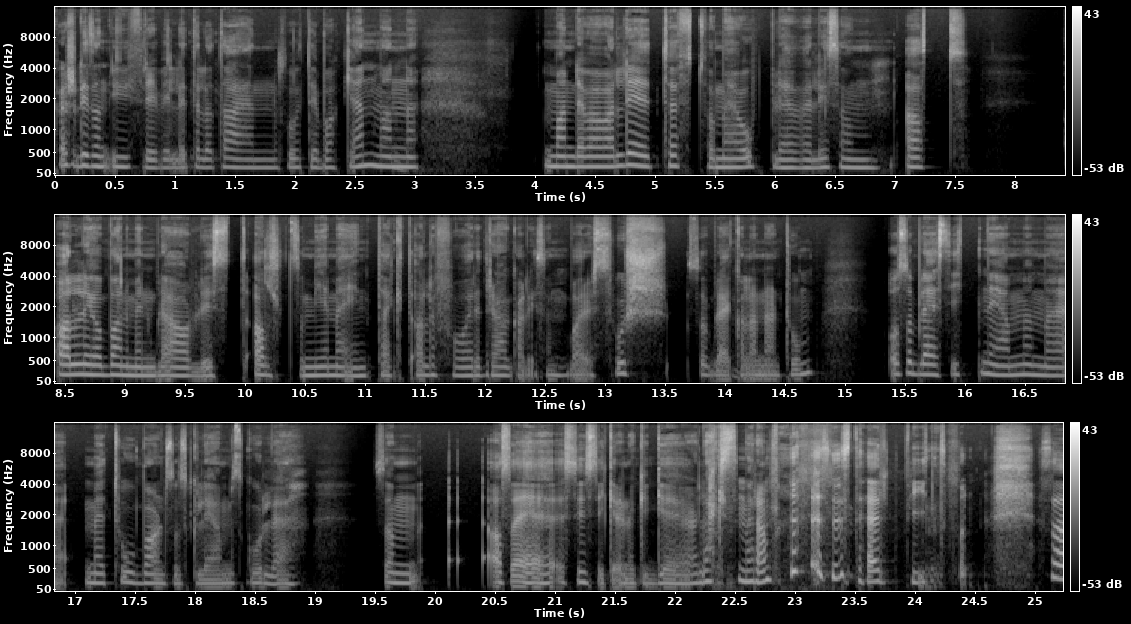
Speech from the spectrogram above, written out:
Kanskje litt sånn ufrivillig til å ta en fot i bakken, men, men det var veldig tøft for meg å oppleve liksom at alle jobbene mine ble avlyst, alt som gir meg inntekt, alle foredragene, liksom, bare svosj, så ble kalenderen tom. Og så ble jeg sittende hjemme med, med to barn som skulle hjemmeskole, som Altså, jeg syns ikke det er noe gøy å gjøre lekser med dem. jeg syns det er helt pyton. Så,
